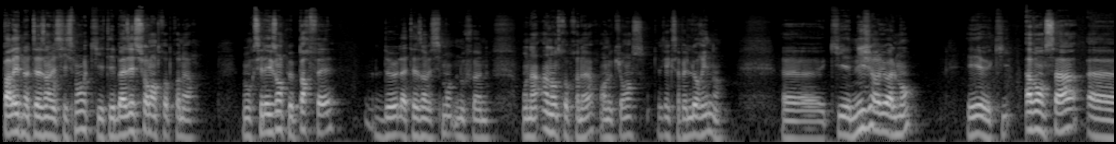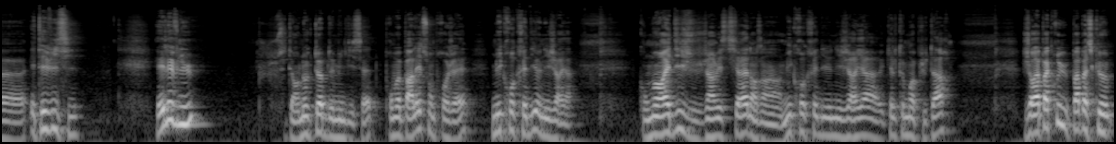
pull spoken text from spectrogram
parlé de notre thèse d'investissement qui était basée sur l'entrepreneur. Donc c'est l'exemple parfait de la thèse d'investissement de Nufun. On a un entrepreneur, en l'occurrence quelqu'un qui s'appelle Laurine, euh, qui est nigério-allemand, et euh, qui, avant ça, euh, était VC. Et il est venu, c'était en octobre 2017, pour me parler de son projet, microcrédit au Nigeria qu'on m'aurait dit j'investirais dans un microcrédit au Nigeria quelques mois plus tard, j'aurais pas cru. Pas parce que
